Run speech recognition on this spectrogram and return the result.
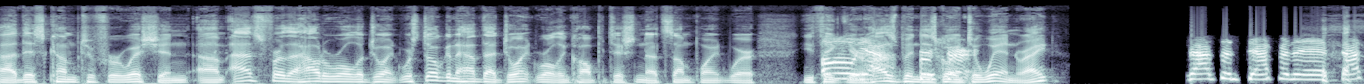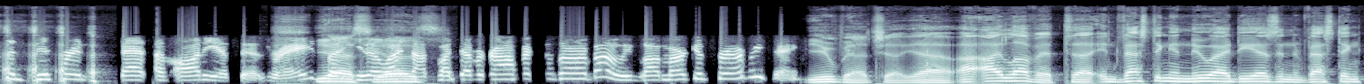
uh, this come to fruition. Um, as for the how to roll a joint, we're still going to have that joint rolling competition at some point where you think oh, your yeah, husband is going to win, right? That's a definite. That's a different set of audiences, right? Yes, but you know yes. what? That's what demographics is all about. We've got markets for everything. You betcha. Yeah, I, I love it. Uh, investing in new ideas and investing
